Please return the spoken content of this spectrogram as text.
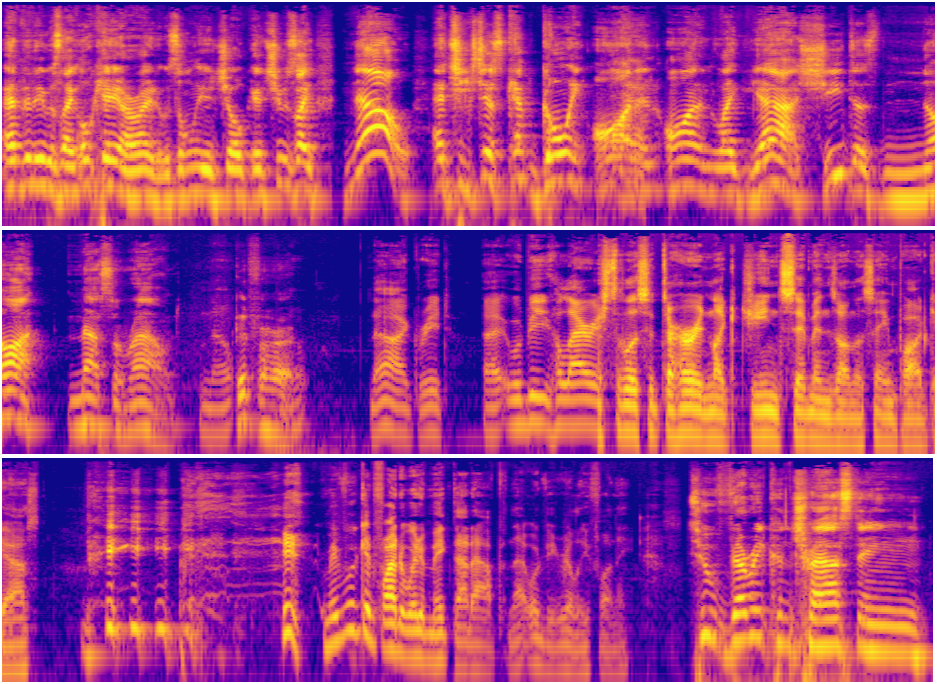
And then he was like, okay, all right, it was only a joke. And she was like, no. And she just kept going on and on. Like, yeah, she does not mess around. No. Good for her. No, I agreed. Uh, it would be hilarious to listen to her and like Gene Simmons on the same podcast. Maybe we could find a way to make that happen. That would be really funny. two very contrasting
